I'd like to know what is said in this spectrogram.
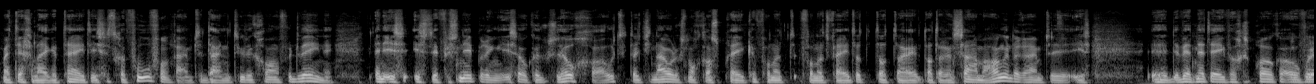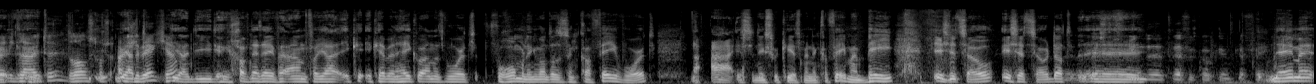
Maar tegelijkertijd is het gevoel van ruimte daar natuurlijk gewoon verdwenen. En is, is de versnippering is ook zo groot... dat je nauwelijks nog kan spreken van het, van het feit dat, dat, daar, dat er een samenhangende ruimte is. Eh, er werd net even gesproken over... Erik Luiten, de landschapsarchitect, ja? Ja, die, die, gaf net even aan van ja, ik, ik heb een hekel aan het woord verrommeling... want dat is een caféwoord. Nou, A, is er niks verkeerds met een café. Maar B, is het zo, is het zo dat... De beste vrienden tref ik ook in een café. Nee, maar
